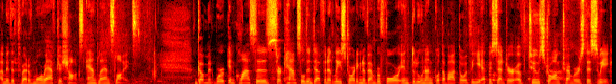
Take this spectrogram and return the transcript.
amid the threat of more aftershocks and landslides. Government work and classes are canceled indefinitely starting November 4 in Tulunan, Cotabato, the epicenter of two strong tremors this week.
